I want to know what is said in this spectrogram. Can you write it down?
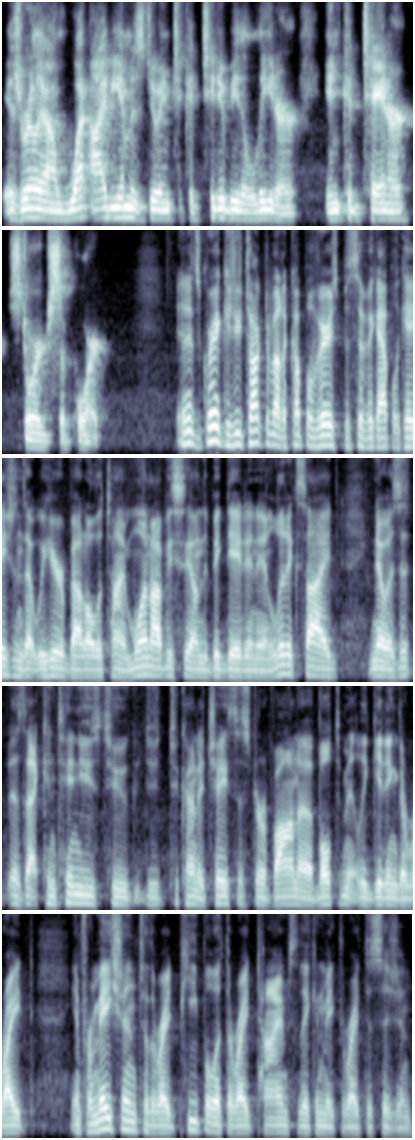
is really on what IBM is doing to continue to be the leader in container storage support. And it's great because you talked about a couple of very specific applications that we hear about all the time. One, obviously, on the big data and analytics side, you know, as, it, as that continues to, to, to kind of chase this nirvana of ultimately getting the right information to the right people at the right time so they can make the right decision.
